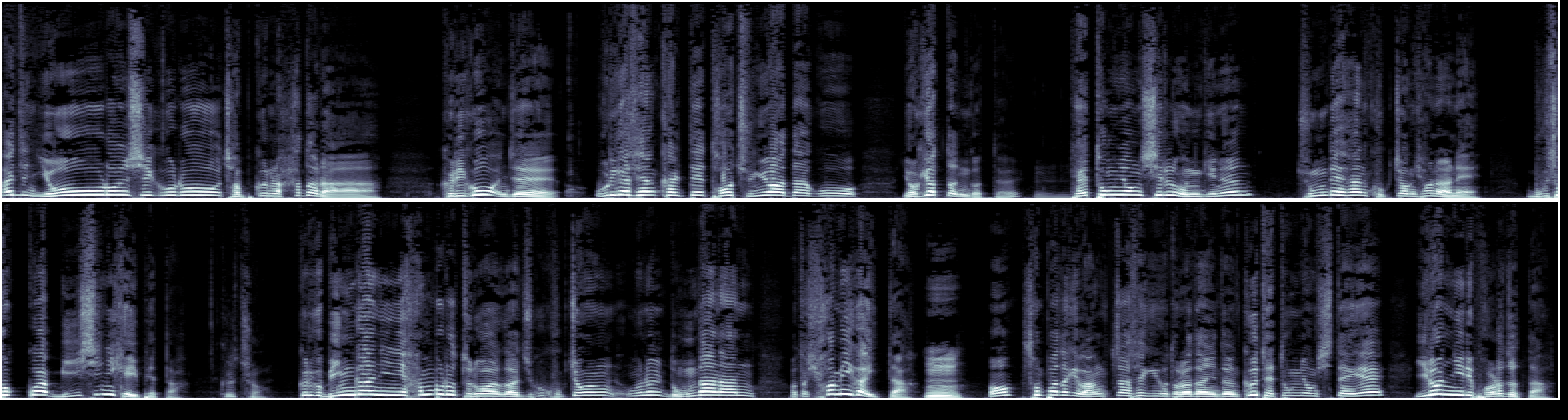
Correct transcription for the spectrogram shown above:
하여튼 요런 식으로 접근을 하더라. 그리고 이제 우리가 생각할 때 더 중요하다고 여겼던 것들. 대통령실을 옮기는 중대한 국정 현안에 무속과 미신이 개입했다. 그렇죠. 그리고 민간인이 함부로 들어와가지고 국정을 농단한 어떤 혐의가 있다. 음. 어? 손바닥에 왕자 새기고 돌아다니던 그 대통령 시대에 이런 일이 벌어졌다.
